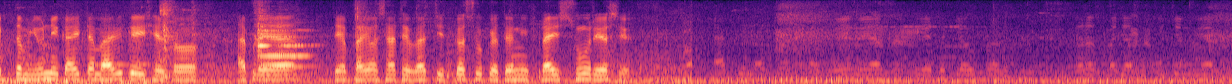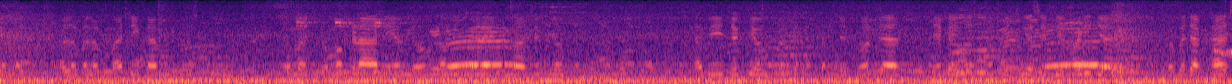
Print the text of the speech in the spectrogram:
એકદમ યુનિક આઇટમ આવી ગઈ છે તો આપણે તે ભાઈઓ સાથે વાતચીત કરશું કે તેની પ્રાઇસ શું રહેશે. અલગ અલગ માટીકામની વસ્તુ, તેમજ રમકડા અને એવી અવનવી વેરાયટીઓ આ જગ્યા ઉપર તમને આ બે જગ્યા ઉપર તમે તમને જોરદાર જે કંઈ વસ્તુ જોઈતી હશે તે મળી જાય. તો બધા ખાસ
